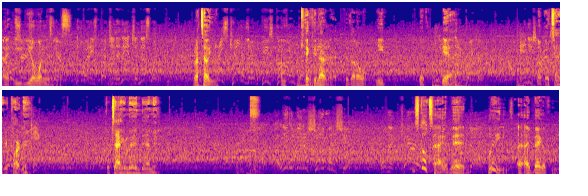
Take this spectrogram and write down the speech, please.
Like, you, you don't want this. But I tell you, I'm kicking out of that because I don't need that. Yeah. Now go tag your partner. Go tag him in, damn it. Let's go tag him in. Please. I, I beg of you.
